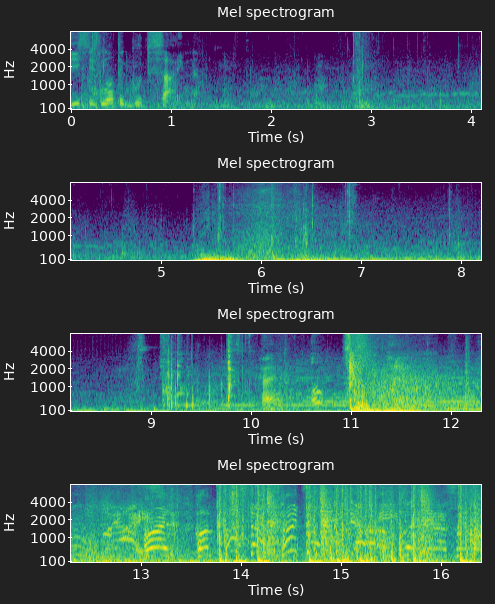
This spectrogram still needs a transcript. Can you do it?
This is not a good sign. Huh? Oh! My eyes! All right, I'm! Hands up!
